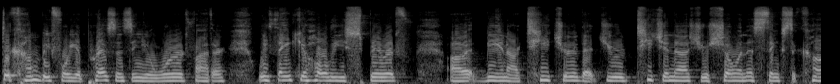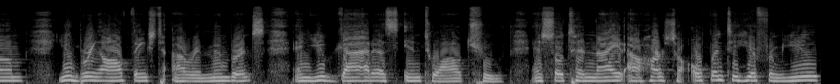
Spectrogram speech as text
to come before your presence in your word, Father. We thank you, Holy Spirit, uh, being our teacher, that you're teaching us, you're showing us things to come. You bring all things to our remembrance, and you guide us into all truth. And so tonight, our hearts are open to hear from you.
